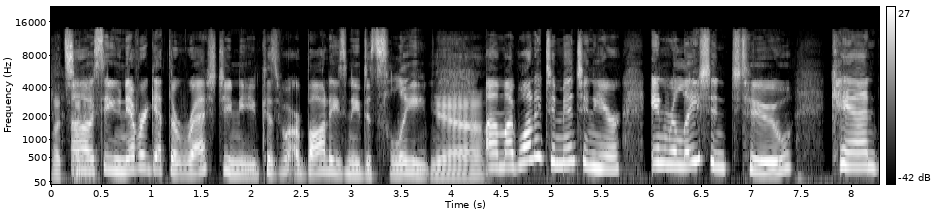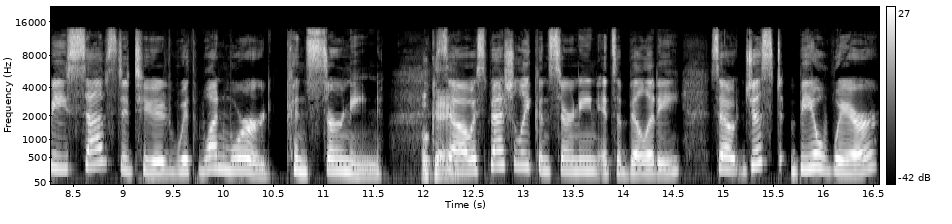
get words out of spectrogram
let's say. Oh, so you never get the rest you need because our bodies need to sleep. yeah. Um, I wanted to mention here, in relation to, can be substituted with one word, concerning. Okay. So, especially concerning its ability. So, just be aware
